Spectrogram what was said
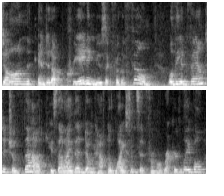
Don ended up creating music for the film. Well, the advantage of that is that I then don't have to license it from a record label.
